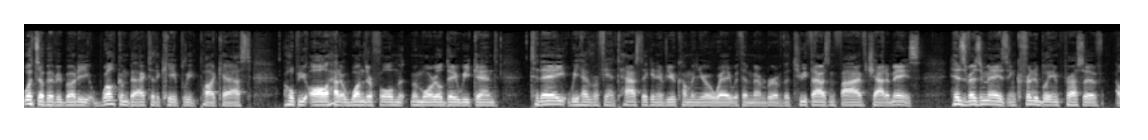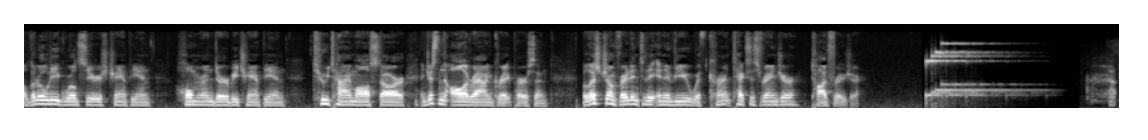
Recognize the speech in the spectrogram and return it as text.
What's up, everybody? Welcome back to the Cape League podcast. I hope you all had a wonderful Memorial Day weekend. Today, we have a fantastic interview coming your way with a member of the 2005 Chatham A's. His resume is incredibly impressive a Little League World Series champion, Home Run Derby champion, two time All Star, and just an all around great person. But let's jump right into the interview with current Texas Ranger, Todd Frazier.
